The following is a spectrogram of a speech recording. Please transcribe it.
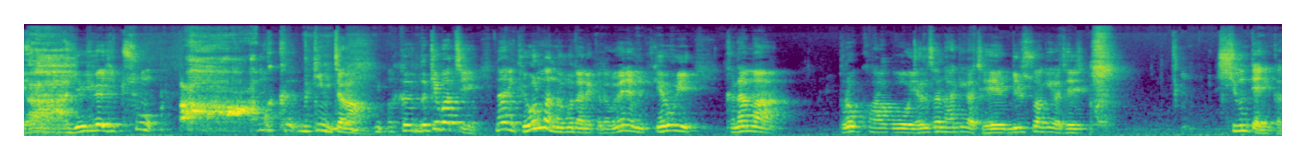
야 여기가 이제 추, 아막 그 느낌 있잖아. 그 느껴봤지? 나는 겨울만 넘어 다녔거든. 왜냐면 겨울이 그나마 브로커하고 연선하기가 제일 밀수하기가 제일 쉬운 때니까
